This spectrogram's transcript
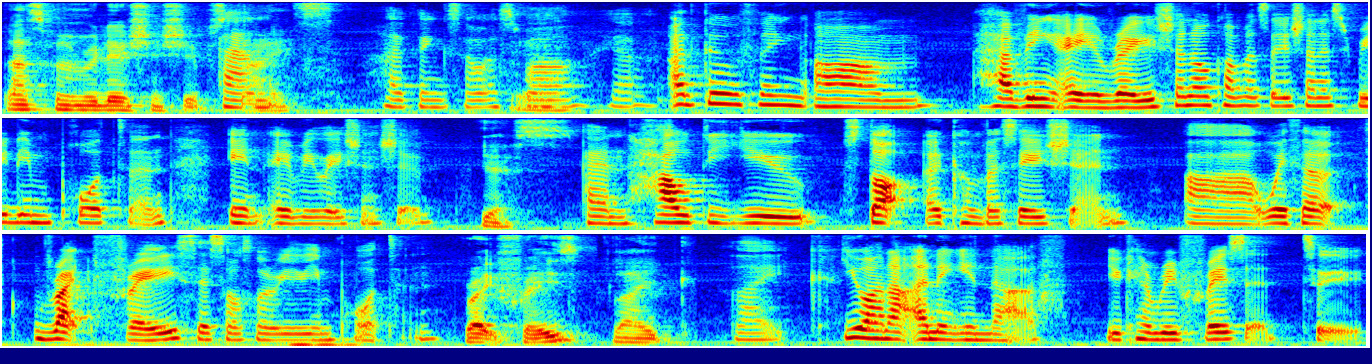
that's when relationships die. I think so as Yeah. well. Yeah. I do think um having a rational conversation is really important in a relationship. Yes. and how do you start a conversation uh, with a right phrase is also really important. Right phrase. Like, Like, you are not earning enough. You can rephrase it to,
